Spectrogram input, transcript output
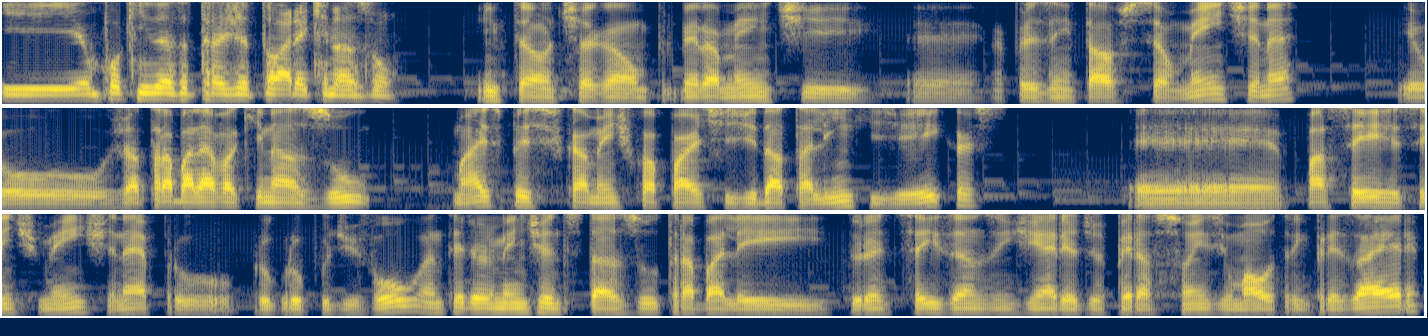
e um pouquinho da tua trajetória aqui na Azul. Então, Tiagão, primeiramente, é, me apresentar oficialmente, né? Eu já trabalhava aqui na Azul, mais especificamente com a parte de Data Link de Acres. É, passei recentemente né, para o grupo de voo. Anteriormente, antes da Azul, trabalhei durante seis anos em engenharia de operações em uma outra empresa aérea.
